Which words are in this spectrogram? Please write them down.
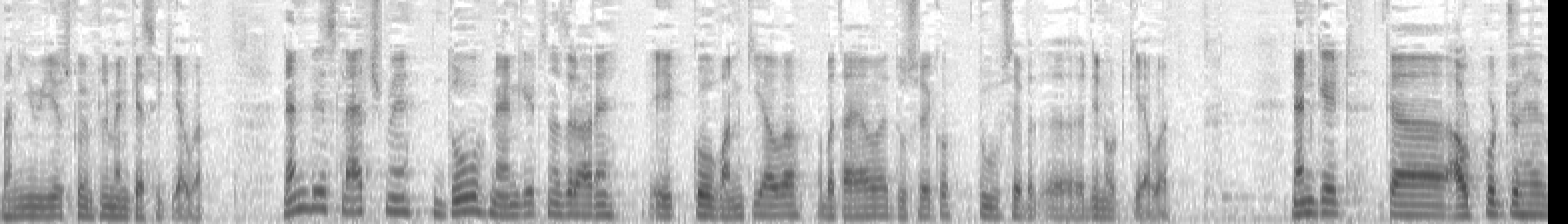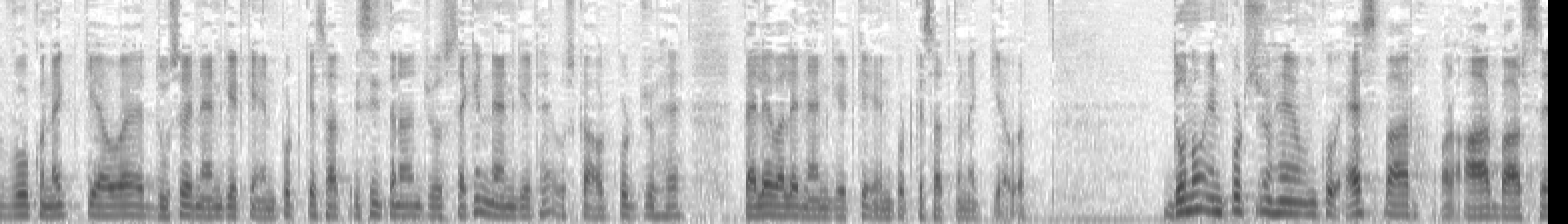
بنی ہوئی ہے اس کو امپلیمنٹ کیسے کیا ہوا نین بیس لیچ میں دو نین گیٹس نظر آ رہے ہیں ایک کو ون کیا ہوا بتایا ہوا ہے دوسرے کو ٹو سے ڈینوٹ کیا ہوا ہے نین گیٹ کا آؤٹ پٹ جو ہے وہ کنیکٹ کیا ہوا ہے دوسرے نین گیٹ کے ان پٹ کے ساتھ اسی طرح جو سیکنڈ نینڈ گیٹ ہے اس کا آؤٹ پٹ جو ہے پہلے والے نین گیٹ کے ان پٹ کے ساتھ کنیکٹ کیا ہوا ہے دونوں ان پٹس جو ہیں ان کو ایس بار اور آر بار سے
